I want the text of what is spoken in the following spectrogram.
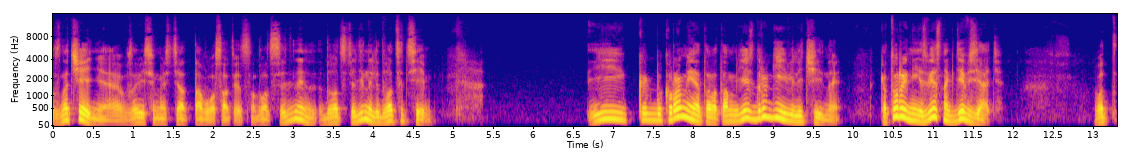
значения в зависимости от того, соответственно, 21, 21 или 27. И как бы кроме этого, там есть другие величины, которые неизвестно где взять. Вот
